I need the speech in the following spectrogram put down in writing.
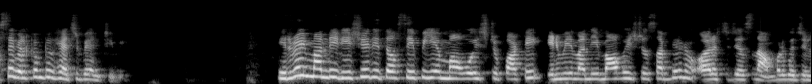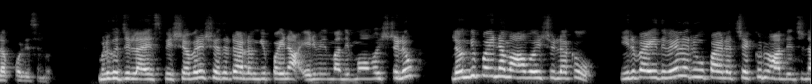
నమస్తే వెల్కమ్ టు హెచ్బిఎన్ టీవీ. ఇరవై మంది నిషేధిత సిపిఎం మావోయిస్టు పార్టీ ఎనిమిది మంది మావోయిస్టు సభ్యులను అరెస్టు చేసిన ములుగు జిల్లా పోలీసులు. ములుగు జిల్లా ఎస్పీ శబరీష్ ఎదుట లొంగిపోయిన ఎనిమిది మంది మావోయిస్టులు లొంగిపోయిన మావోయిస్టులకు ఇరవై ఐదు వేల రూపాయల చెక్కును అందించిన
